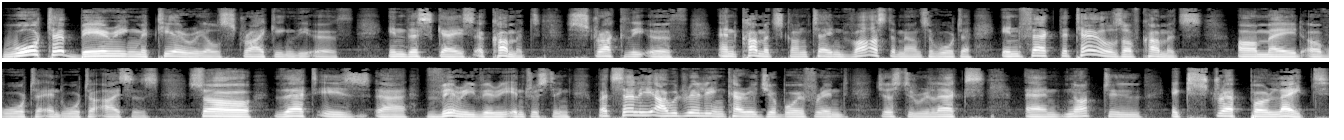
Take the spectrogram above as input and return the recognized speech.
water bearing material striking the earth. In this case, a comet struck the earth and comets contain vast amounts of water. In fact, the tails of comets are made of water and water ices. So that is uh, very, very interesting. But Sally, I would really encourage your boyfriend just to relax and not to extrapolate,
